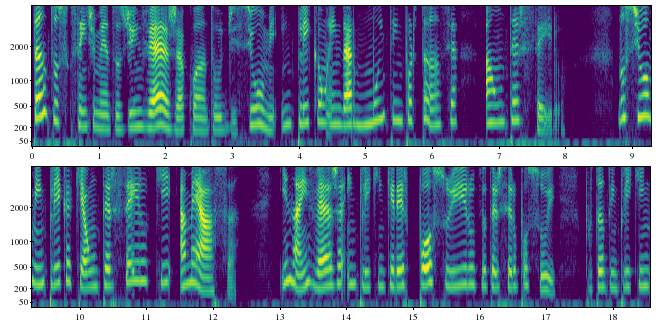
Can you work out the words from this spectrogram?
Tantos sentimentos de inveja quanto de ciúme implicam em dar muita importância a um terceiro. No ciúme implica que é um terceiro que ameaça, e na inveja implica em querer possuir o que o terceiro possui, portanto, implica em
